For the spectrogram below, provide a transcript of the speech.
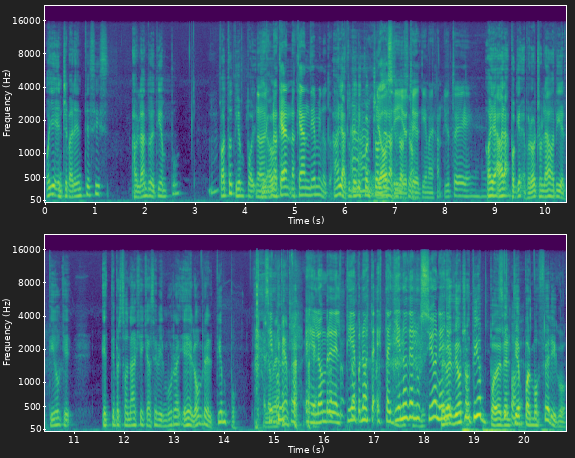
Oye, entre paréntesis, hablando de tiempo, ¿cuánto tiempo? Nos, nos quedan, nos quedan 10 minutos. Ah, ya, tú tenés Ah, control yo de la sí, yo situación. estoy aquí manejando. Yo estoy. Oye, ahora, porque por otro lado es divertido que este personaje que hace Bill Murray es el hombre del tiempo. El Sí, hombre del tiempo. Es el hombre del tiempo. No, está, está lleno de alusiones. Pero es de otro tiempo, es Sí, del po. tiempo atmosférico.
